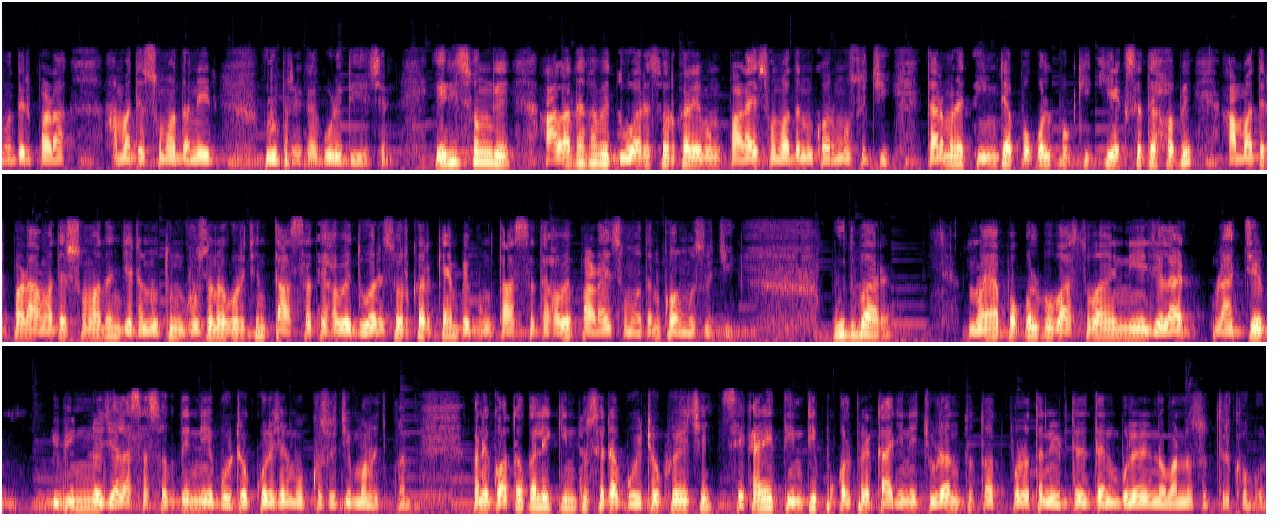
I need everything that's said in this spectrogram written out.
আমাদের পাড়া, আমাদের সমাধানের রূপরেখা গড়ে দিয়েছেন। এরই সঙ্গে আলাদাভাবে দুয়ারে সরকার এবং পাড়ায় সমাধান কর্মসূচি, তার মানে তিনটা প্রকল্প কি কি একসাথে হবে, আমাদের পাড়া, আমাদের সমাধান যেটা নতুন ঘোষণা করেছেন, তার সাথে হবে দুয়ারে সরকার ক্যাম্প এবং তার সাথে হবে পাড়ায় সমাধান কর্মসূচি। বুধবার নয়া প্রকল্প বাস্তবায়ন নিয়ে জেলা, রাজ্যের বিভিন্ন জেলা শাসকদের নিয়ে বৈঠক করেছেন মুখ্য সচিব মনোজ পান্ত। মানে গতকালই কিন্তু সেটা বৈঠক হয়েছে। সেখানে তিনটি প্রকল্পের কাজ নিয়ে চূড়ান্ত তৎপরতা নির্দেশ দেন বলে নবান্ন সূত্রের খবর।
